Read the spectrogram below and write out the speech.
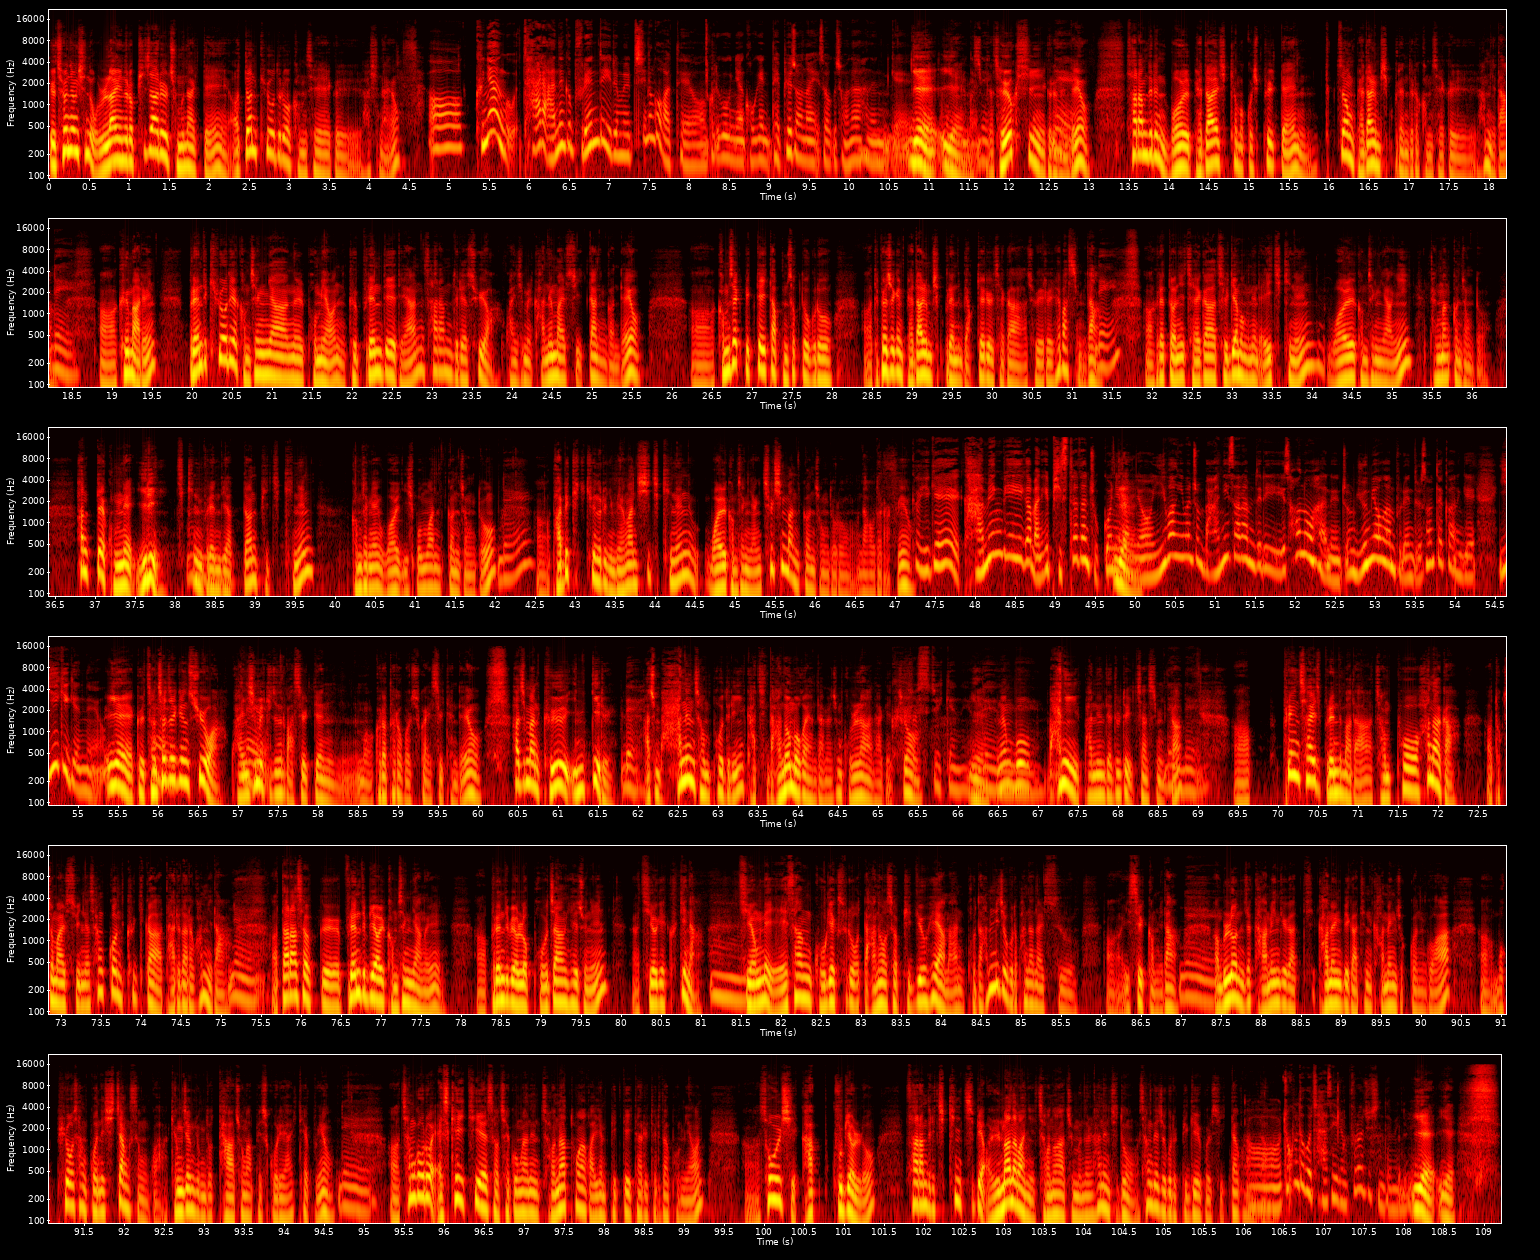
그 최원영 씨는 온라인으로 피자를 주문할 때 어떤 키워드로 검색을 하시나요? 어, 그냥 잘 아는 그 브랜드 이름을 치는 것 같아요. 그리고 그냥 거긴 대표 전화해서 그 전화하는 게. 예, 네, 예, 네. 맞습니다. 저 역시 그러는데요. 사람들은 뭘 배달시켜 먹고 싶을 땐 특정 배달 음식 브랜드로 검색을 합니다. 네. 어, 그 말은 브랜드 키워드의 검색량을 보면 그 브랜드에 대한 사람들의 수요와 관심을 가늠할 수 있다는 건데요. 어, 검색 빅데이터 분석 도구로 어, 대표적인 배달 음식 브랜드 몇 개를 제가 조회를 해봤습니다. 네. 어, 그랬더니 제가 즐겨 먹는 H키는 월 검색량이 100만 건 정도. 한때 국내 1위 치킨 음. 브랜드였던 비치킨은 검색량이 월 25만 건 정도. 네. 어, 바비큐치킨으로 유명한 시즈키는 월 검색량이 70만 건 정도로 나오더라고요. 그러니까 이게 가맹비가 만약에 비슷하다는 조건이라면 이왕이면 좀 많이 사람들이 선호하는 좀 유명한 브랜드를 선택하는 게 이익이겠네요. 예, 그 전체적인 수요와 관심을 네. 기준으로 봤을 땐 뭐 그렇다고 볼 수가 있을 텐데요. 하지만 그 인기를 네. 아주 많은 점포들이 같이 나눠 먹어야 한다면 좀 곤란하겠죠. 그럴 수도 있겠네요. 예, 네, 그냥 네, 뭐 네. 많이 받는 데들도 있지 않습니까? 네, 네. 어, 프랜차이즈 브랜드마다 점포 하나가 어, 독점할 수 있는 상권 크기가 다르다고 합니다. 네. 어, 따라서 그 브랜드별 검색량을 어, 브랜드별로 보장해주는 어, 지역의 크기나 음. 지역 내 예상 고객 수로 나눠서 비교해야만 보다 합리적으로 판단할 수 어, 있을 겁니다. 네. 어, 물론 이제 가맹비 같은 가맹비 같은 가맹 조건과 어, 목표 상권의 시장성과 경쟁정도 다 종합해서 고려할 테고요. 네. 어, 참고로 SKT에서 제공하는 전화 통화 관련 빅데이터를 들여다 보면 어, 서울시 각 구별로 사람들이 치킨집에 얼마나 많이 전화 주문을 하는지도 상대적으로 비교해 볼 수 있다고 합니다. 어, 조금 더그 자세히 좀 풀어주신다면요. 예, 예.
